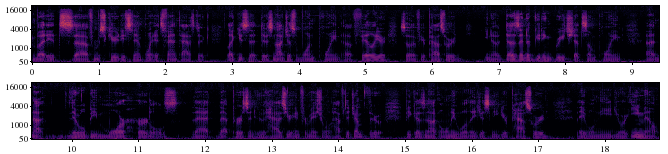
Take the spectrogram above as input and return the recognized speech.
But it's uh, from a security standpoint, it's fantastic. Like you said, there's not just one point of failure. So if your password you know does end up getting breached at some point, uh, not there will be more hurdles that that person who has your information will have to jump through because not only will they just need your password, they will need your email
